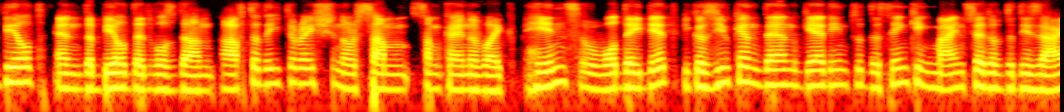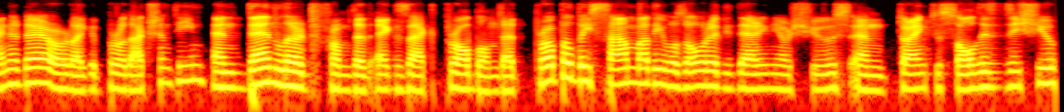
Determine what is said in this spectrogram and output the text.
build and the build that was done after the iteration, or some some kind of like hints of what they did, because you can then get into the thinking mindset of the designer there or like a production team, and then learn from that exact problem that probably somebody was already there in your shoes and trying to solve this issue,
